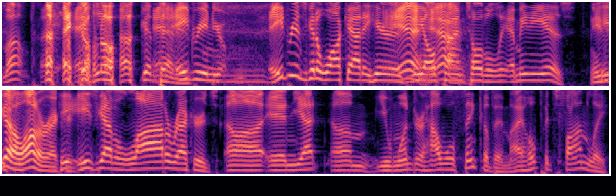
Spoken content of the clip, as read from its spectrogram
well, I don't know how good that is. Adrian, Adrian's going to walk out of here as Yeah, the all-time yeah. total. I mean, he is. He's got a lot of He, records. he's got a lot of records, uh, and yet um, you wonder how we'll think of him. I hope it's fondly.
